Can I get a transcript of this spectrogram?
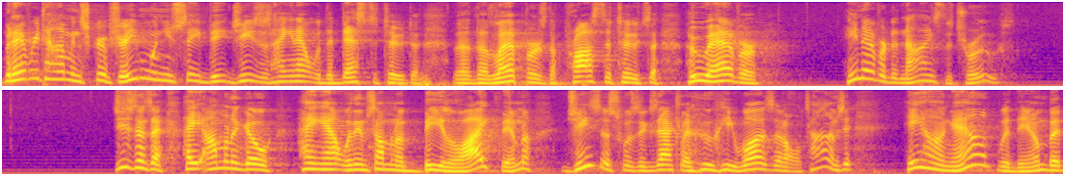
But every time in Scripture, even when you see Jesus hanging out with the destitute, the, the, the lepers, the prostitutes, whoever, he never denies the truth. Jesus doesn't say, hey, I'm going to go hang out with him, so I'm going to be like them. No, Jesus was exactly who he was at all times. He hung out with them, but,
